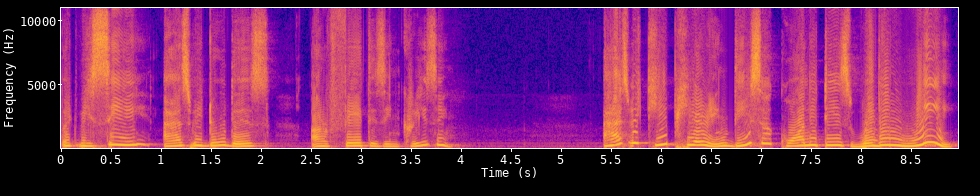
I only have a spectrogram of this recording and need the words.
But we see as we do this, our faith is increasing. As we keep hearing, these are qualities within me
